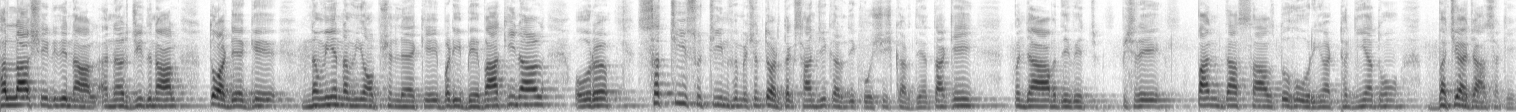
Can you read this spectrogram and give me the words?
ਹੱਲਾਸ਼ੇਰੀ ਦੇ ਨਾਲ એનર્ਜੀ ਦੇ ਨਾਲ ਤੁਹਾਡੇ ਅੱਗੇ ਨਵੀਆਂ ਨਵੀਆਂ ਆਪਸ਼ਨ ਲੈ ਕੇ ਬੜੀ ਬੇਬਾਕੀ ਨਾਲ ਔਰ ਸੱਚੀ ਸੁੱਚੀ ਇਨਫੋਰਮੇਸ਼ਨ ਤੁਹਾਡੇ ਤੱਕ ਸਾਂਝੀ ਕਰਨ ਦੀ ਕੋਸ਼ਿਸ਼ ਕਰਦੇ ਹਾਂ ਤਾਂ ਕਿ ਪੰਜਾਬ ਦੇ ਵਿੱਚ ਪਿਛਲੇ 5-10 ਸਾਲ ਤੋਂ ਹੋ ਰਹੀਆਂ ਠੱਗੀਆਂ ਤੋਂ ਬਚਿਆ ਜਾ ਸਕੇ।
